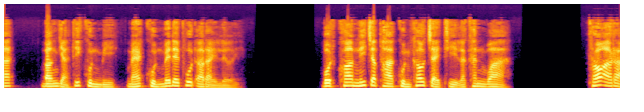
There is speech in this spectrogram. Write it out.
าจ บางอย่างที่คุณมีแม้คุณไม่ได้พูดอะไรเลย บทความนี้จะพาคุณเข้าใจทีละขั้นว่า เพราะอะไร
